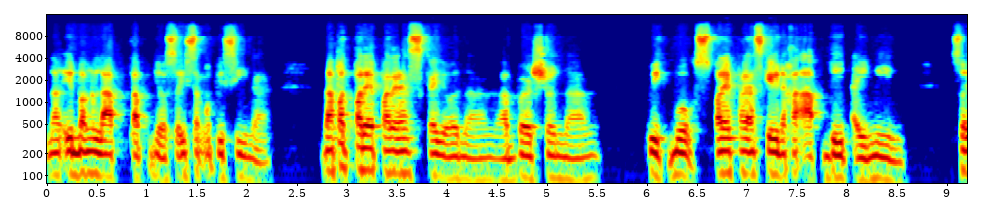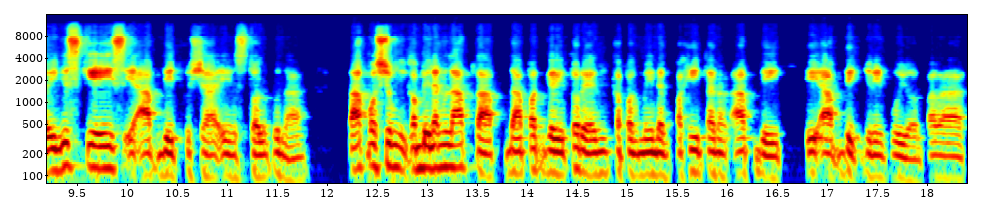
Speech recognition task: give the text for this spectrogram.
ng ibang laptop nyo sa isang opisina, dapat pare-parehas kayo ng uh, version ng QuickBooks. Pare-parehas kayo naka-update, I mean. So in this case, i-update ko siya, i-install ko na. Tapos yung kabilang laptop, dapat ganito rin, kapag may nagpakita ng update, i-update nyo rin po yun para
